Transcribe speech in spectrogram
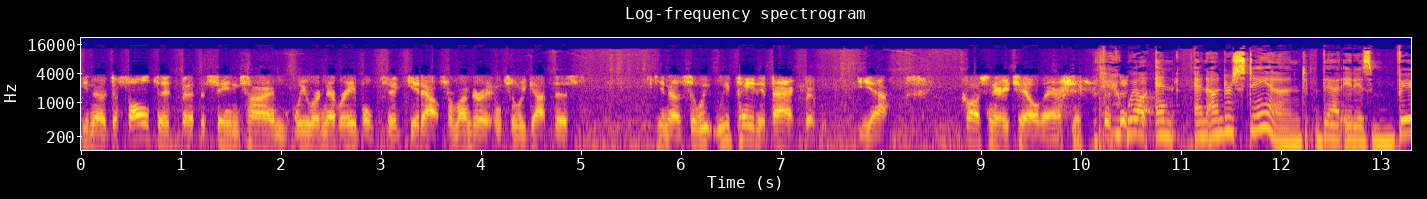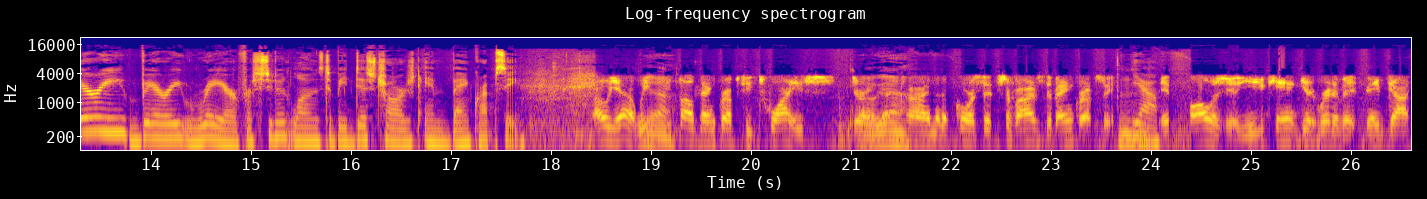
you know, defaulted, but at the same time, we were never able to get out from under it until we got this, you know. So we, we paid it back, but yeah, cautionary tale there. well, and and understand that it is very very rare for student loans to be discharged in bankruptcy. Oh yeah, we, Yeah. we filed bankruptcy twice during Oh, that yeah. time, and of course, it survives the bankruptcy. Yeah. it follows you. You can't get rid of it. They've got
